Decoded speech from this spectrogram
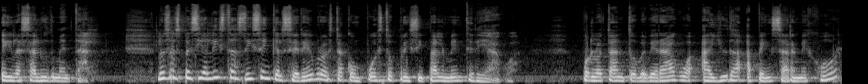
en la salud mental. Los especialistas dicen que el cerebro está compuesto principalmente de agua. Por lo tanto, beber agua ayuda a pensar mejor,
